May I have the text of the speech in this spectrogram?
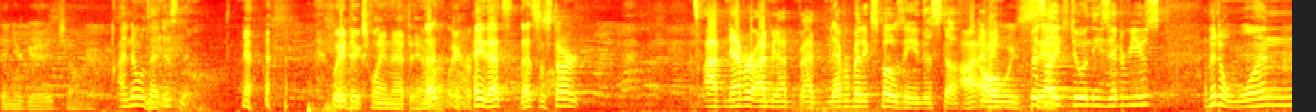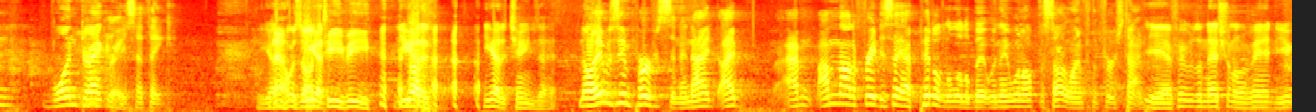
then you're good. So I know what that is now. we had to explain that to him that, earlier. hey, that's that's a start. I've never, I mean, I've, I've never been exposed to any of this stuff. I mean, always said- besides doing these interviews, I've been to one, one drag race, I think. You That was you on got- TV. You gotta you gotta change that. No, it was in person, and I, I, I'm, I'm not afraid to say I piddled a little bit when they went off the start line for the first time. Yeah, if it was a national event, you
